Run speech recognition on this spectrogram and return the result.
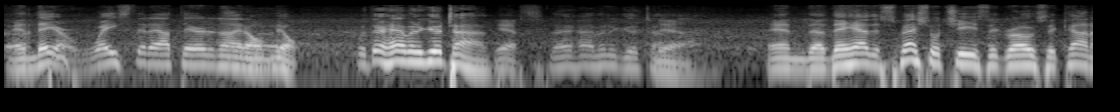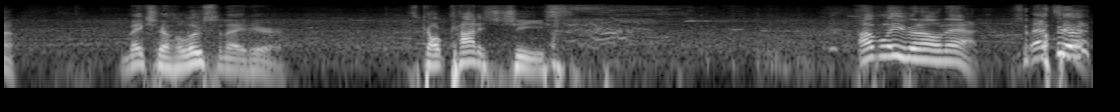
and they are wasted out there tonight on milk. But they're having a good time. Yes. They're having a good time. Yeah. And uh, they have the special cheese that grows that kind of makes you hallucinate here. It's called cottage cheese. I'm leaving on that. That's it.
